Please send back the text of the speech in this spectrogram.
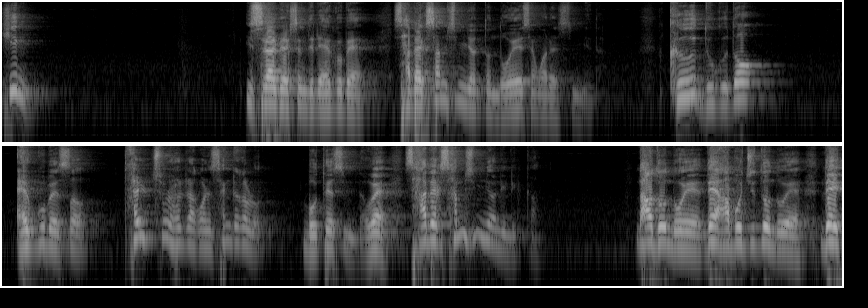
힘. 이스라엘 백성들이 애굽에 430년 동안 노예 생활했습니다. 그 누구도 애굽에서 탈출하려고 하는 생각을 못했습니다. 왜? 430년이니까. 나도 노예, 내 아버지도 노예, 내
